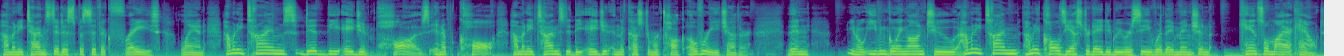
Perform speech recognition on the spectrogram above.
How many times did a specific phrase land? How many times did the agent pause in a call? How many times did the agent and the customer talk over each other? Then you know, even going on to how many times, how many calls yesterday did we receive where they mentioned cancel my account?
